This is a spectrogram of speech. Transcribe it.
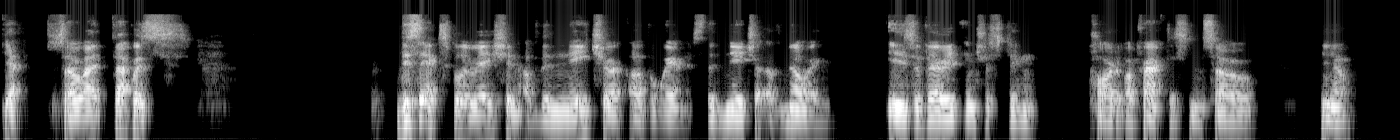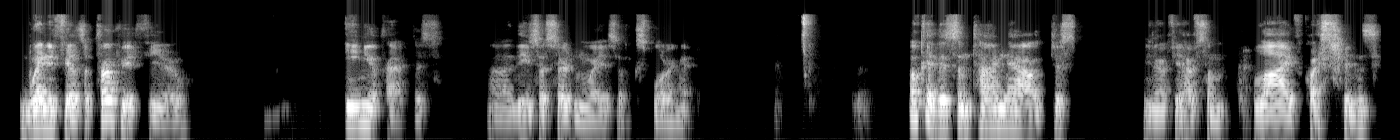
yeah. So I, that was this exploration of the nature of awareness, the nature of knowing, is a very interesting part of our practice. And so you know, when it feels appropriate for you in your practice, uh, these are certain ways of exploring it. Okay, there's some time now. Just, you know, if you have some live questions,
